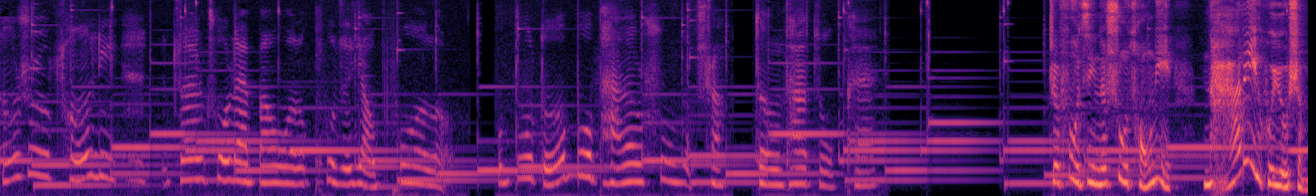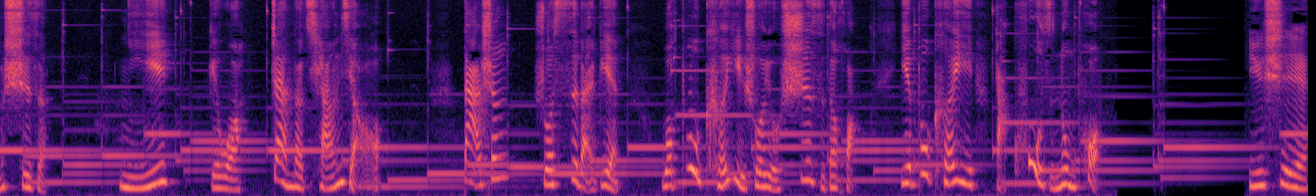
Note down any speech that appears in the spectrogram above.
从树丛里钻出来，把我的裤子咬破了。我不得不爬到树上等它走开。这附近的树丛里哪里会有什么狮子？你给我站到墙角，大声说四百遍：我不可以说有狮子的谎，也不可以把裤子弄破。于是，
